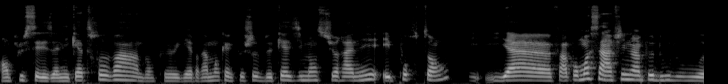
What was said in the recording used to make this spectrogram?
En plus, c'est les années 80, donc il y a vraiment quelque chose de quasiment suranné. Et pourtant, y a, enfin, pour moi, c'est un film un peu doudou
